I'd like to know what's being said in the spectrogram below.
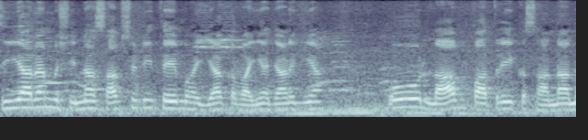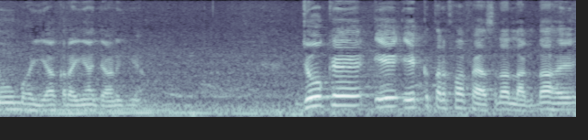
ਸੀਆਰਐਮ ਮਸ਼ੀਨਾਂ ਸਬਸਿਡੀ ਤੇ ਮੁਹੱਈਆ ਕਰਵਾਈਆਂ ਜਾਣਗੀਆਂ। ਉਹ ਲਾਭਪਾਤਰੀ ਕਿਸਾਨਾਂ ਨੂੰ ਮੁਹੱਈਆ ਕਰਾਈਆਂ ਜਾਣਗੀਆਂ। ਜੋ ਕਿ ਇਹ ਇੱਕ ਤਰਫਾ ਫੈਸਲਾ ਲੱਗਦਾ ਹੈ,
